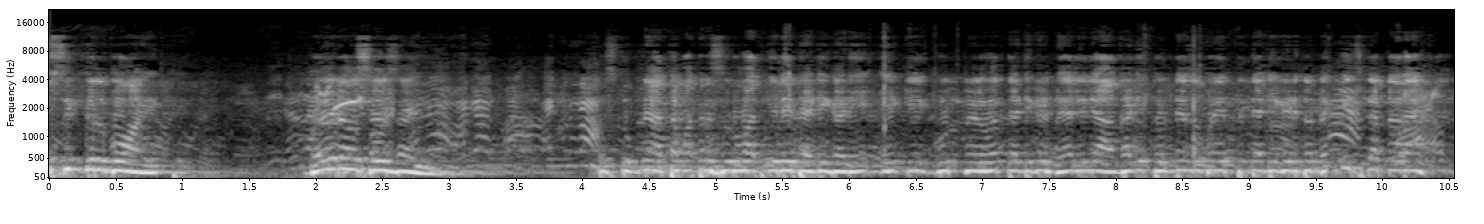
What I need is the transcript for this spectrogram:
सिंगल पॉइंट भैरव सहसाई पुस्तुकने आता मात्र सुरुवात केली त्या ठिकाणी. एक एक गुण मिळवत त्या ठिकाणी मिळालेली आघाडी तोडण्याचा प्रयत्न त्या ठिकाणी तो नक्कीच करणार आहे.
